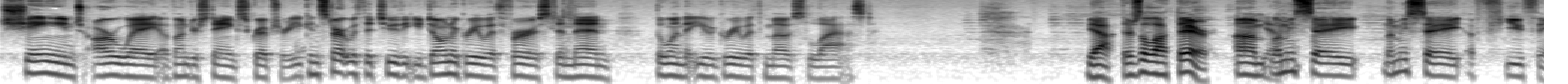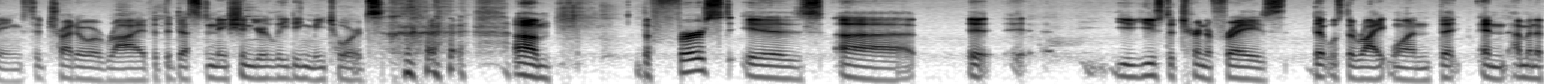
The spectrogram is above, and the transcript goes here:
change our way of understanding scripture. You can start with the two that you don't agree with first and then the one that you agree with most last. Yeah, there's a lot there. Um, yeah. Let me say, let me say a few things to try to arrive at the destination you're leading me towards. um, the first is uh, it, it, you used a turn of phrase that was the right one. That, and I'm going to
